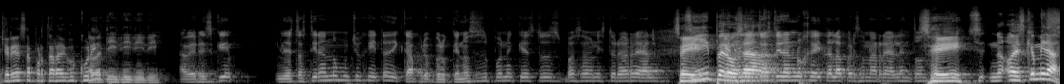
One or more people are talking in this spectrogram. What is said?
¿quieres aportar algo, A Curi? ver, di, di, di, di. A ver, es que le estás tirando mucho hate a DiCaprio, pero que no se supone que esto es basado en una historia real. Sí, pero, ¿Que o sea- le estás tirando hate a la persona real entonces. Sí. Sí, No, es que mira,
